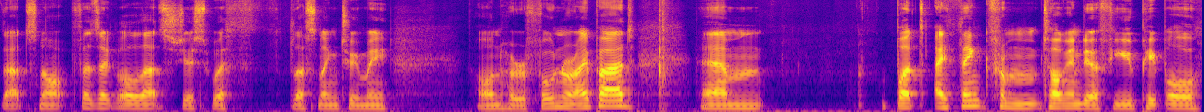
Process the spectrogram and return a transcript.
That's not physical, that's just with listening to me on her phone or iPad. Um, but I think from talking to a few people,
